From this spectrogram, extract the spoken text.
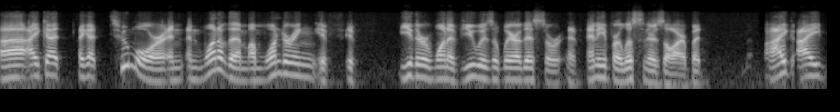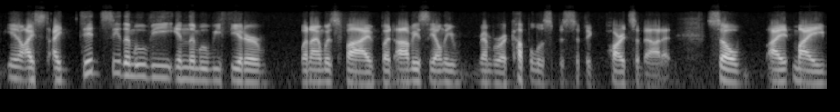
Uh, I got I got two more, and, and one of them I'm wondering if, if either one of you is aware of this or if any of our listeners are. But I I you know I I did see the movie in the movie theater when I was five, but obviously I only remember a couple of specific parts about it. So I my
